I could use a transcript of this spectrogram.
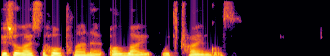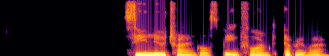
Visualize the whole planet alight with triangles. See new triangles being formed everywhere.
